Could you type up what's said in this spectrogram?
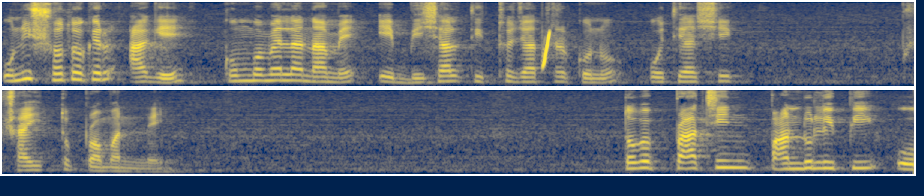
উনিশ শতকের আগে কুম্ভমেলা নামে এই বিশাল তীর্থযাত্রার কোনো ঐতিহাসিক সাহিত্য প্রমাণ নেই। তবে প্রাচীন পাণ্ডুলিপি ও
